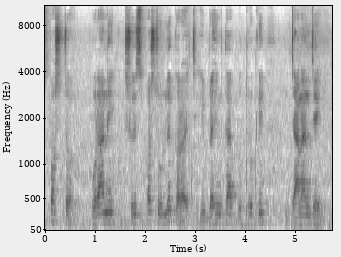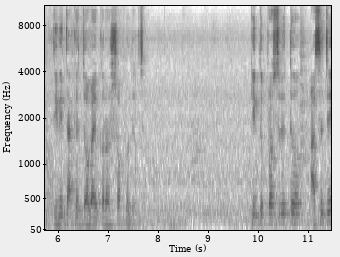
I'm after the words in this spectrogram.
স্পষ্ট কোরআনে সুস্পষ্ট উল্লেখ করা হয়েছে। ইব্রাহিম তার পুত্রকে জানান যে তিনি তাকে জবাই করার স্বপ্ন দেখছেন। কিন্তু প্রচলিত আছে যে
